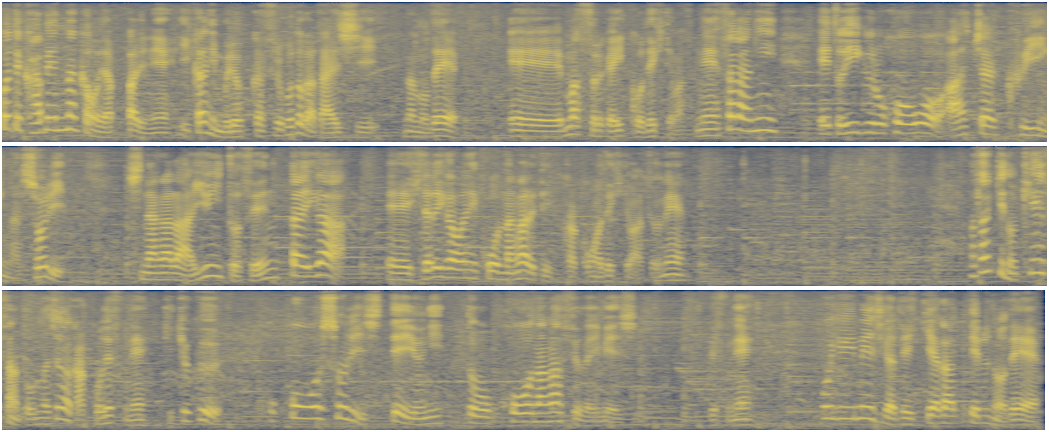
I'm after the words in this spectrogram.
こうやって壁の中をやっぱりね、いかに無力化することが大事なので、えー、まあ、それが1個できてますね。さらに、えーと、イーグル砲をアーチャークイーンが処理しながら、ユニット全体が、えー、左側にこう流れていく格好ができてますよね。まあ、さっきの K さんと同じような格好ですね。結局、ここを処理してユニットをこう流すようなイメージですね。こういうイメージが出来上がっているので、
